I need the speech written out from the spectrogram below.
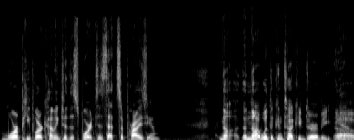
more people are coming to the sport. Does that surprise you? No, not with the Kentucky Derby. Yeah.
